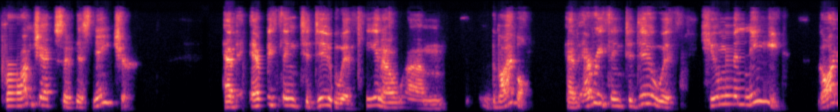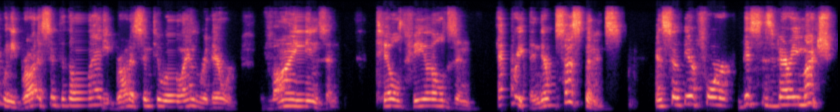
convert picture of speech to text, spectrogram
projects of this nature have everything to do with, you know, um, the Bible, have everything to do with human need. God, when He brought us into the land, He brought us into a land where there were vines and tilled fields and everything. There was sustenance. And so, therefore, this is very much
